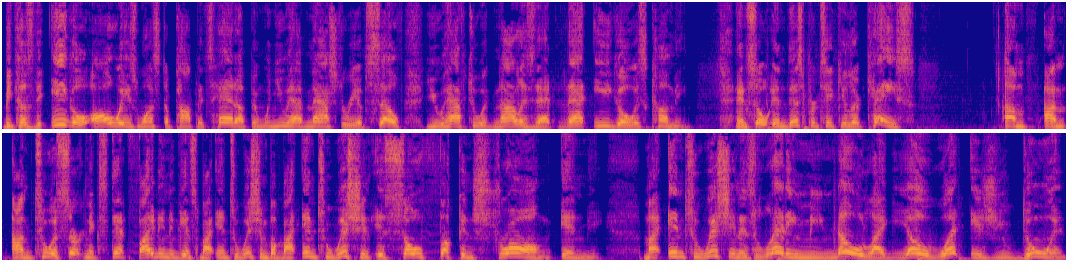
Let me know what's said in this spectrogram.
because the ego always wants to pop its head up. And when you have mastery of self, you have to acknowledge that that ego is coming. And so in this particular case, I'm I'm I'm to a certain extent fighting against my intuition, but my intuition is so fucking strong in me my intuition is letting me know, like, yo, what is you doing?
